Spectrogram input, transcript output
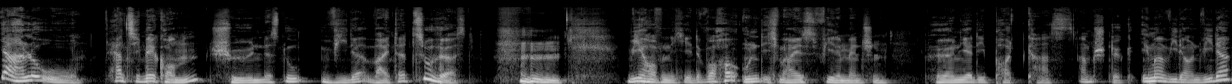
Ja, hallo. Herzlich willkommen. Schön, dass du wieder weiter zuhörst. Wie hoffentlich jede Woche und ich weiß, viele Menschen hören ja die Podcasts am Stück. Immer wieder und wieder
